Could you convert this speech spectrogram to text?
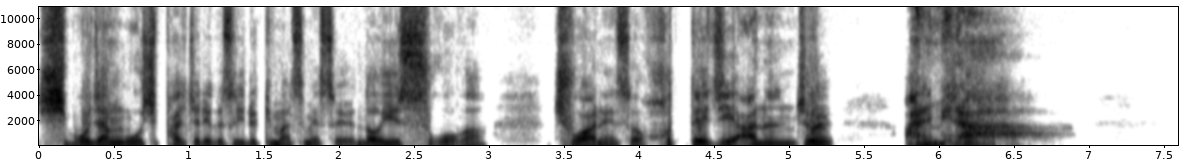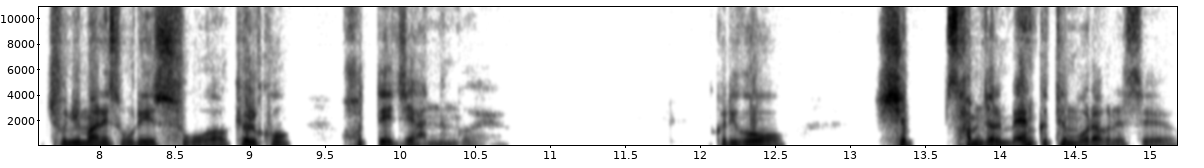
15장 58절에 그래서 이렇게 말씀했어요. 너희 수고가 주 안에서 헛되지 않은 줄 알미라. 주님 안에서 우리의 수고가 결코 헛되지 않는 거예요. 그리고 13절 맨 끝에 뭐라 그랬어요?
